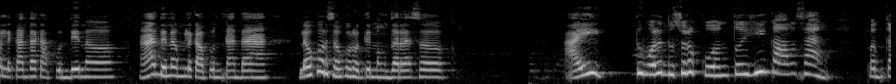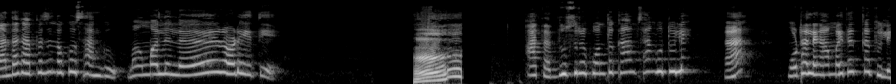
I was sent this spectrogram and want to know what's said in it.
मला कांदा कापून दे ना. हा दे ना मला कापून कांदा. लवकर सवकर होते मग जरासं. आई तू मला दुसरं कोणतंही काम सांग. पण कांदा कापायचं नको सांगू. मग मला लय रड येते. आता दुसरं कोणतं काम सांगू तुले? हा? मोठाले काम माहितात का तुले?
